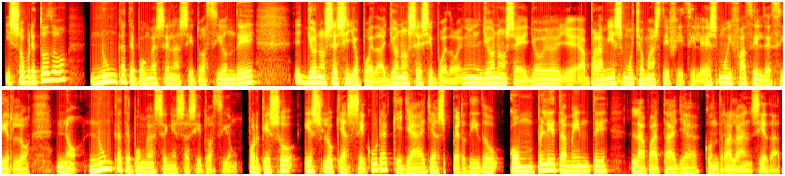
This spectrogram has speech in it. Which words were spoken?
y sobre todo nunca te pongas en la situación de yo no sé si yo pueda, yo no sé si puedo, mm, yo no sé, yo eh, para mí es mucho más difícil, es muy fácil decirlo. No, nunca te pongas en esa situación, porque eso es lo que asegura que ya hayas perdido completamente la batalla contra la ansiedad.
